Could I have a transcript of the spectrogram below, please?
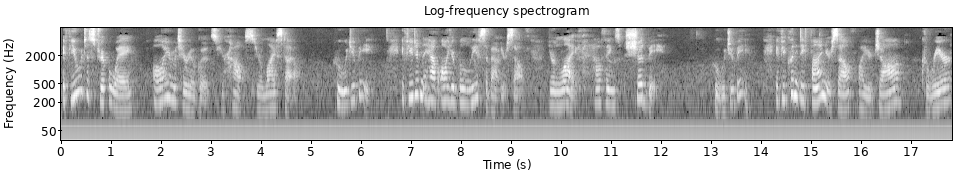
If you were to strip away all your material goods, your house, your lifestyle, who would you be? If you didn't have all your beliefs about yourself, your life, how things should be, who would you be? If you couldn't define yourself by your job, career,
